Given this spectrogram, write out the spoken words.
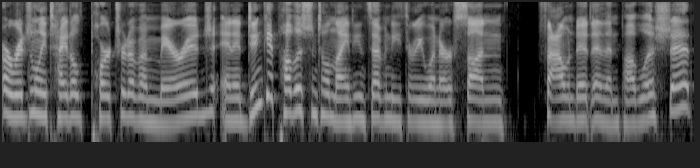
originally titled Portrait of a Marriage, and it didn't get published until 1973 when her son found it and then published it.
